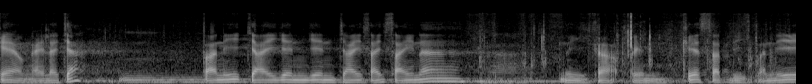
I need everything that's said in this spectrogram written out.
แก้วไงล่ะจ๊ะตอนนี้ใจเย็นเย็นๆใจใส ๆ นะครับ นี่ก็เป็นเคสสตดีวันนี้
